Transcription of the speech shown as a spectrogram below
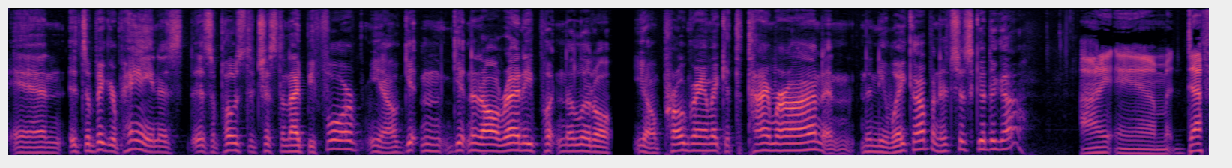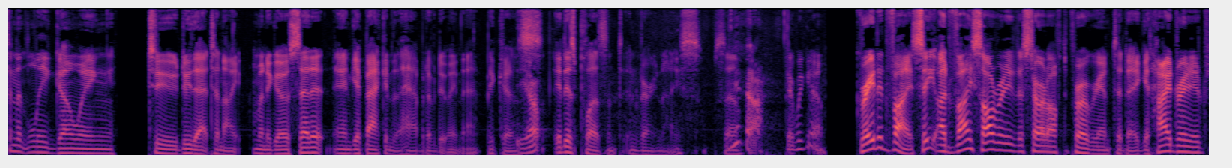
and it's a bigger pain as as opposed to just the night before, you know, getting getting it all ready, putting the little, you know, program it, get the timer on and then you wake up and it's just good to go. I am definitely going to do that tonight. I'm going to go set it and get back into the habit of doing that because yep. it is pleasant and very nice. So yeah. there we go. Great advice. See, advice already to start off the program today. Get hydrated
